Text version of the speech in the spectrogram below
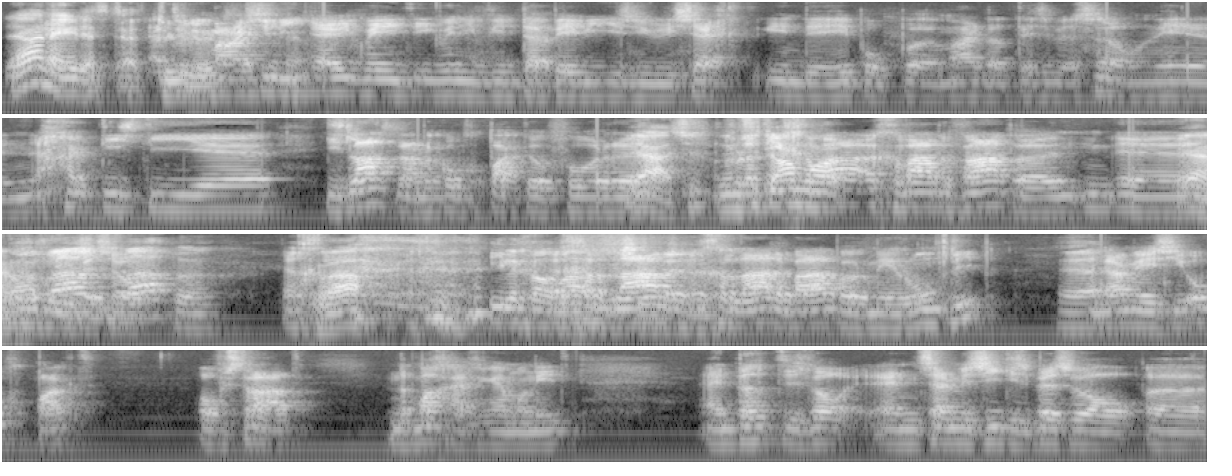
ja, nee, dat is natuurlijk. maar als je die, eh, ik weet niet, ik weet niet wie dat baby is jullie zegt in de hip-hop, eh, maar dat is best wel een, een artiest die, eh, die is laatst namelijk opgepakt ook voor, eh ja, ze, voor dat allemaal... gewa gewapend wapen. eh Ja. rondliep Wapen, wapen. Een, ge- Gewa- Illegaal een wapen. geladen, een geladen wapen waarmee rondliep. En daarmee is hij opgepakt over straat. En dat mag eigenlijk helemaal niet. En dat is wel, en zijn muziek is best wel, eh,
